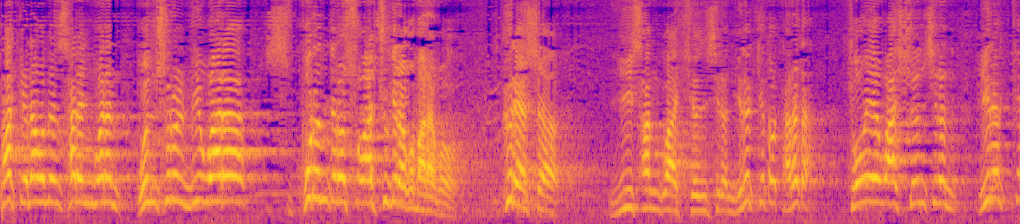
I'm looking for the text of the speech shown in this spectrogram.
밖에 나오면 사령관은 원수를 미워하라. 보는 대로 쏘아 죽이라고 말하고 그래서 이상과 현실은 이렇게도 다르다. 교회와 현실은 이렇게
